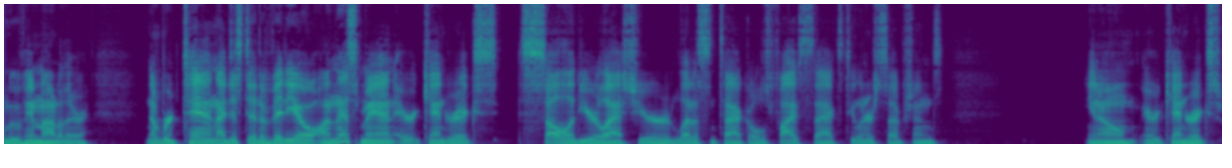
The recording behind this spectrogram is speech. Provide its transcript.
to move him out of there. Number 10, I just did a video on this man, Eric Kendricks. Solid year last year, led us in tackles, five sacks, two interceptions. You know, Eric Kendricks,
